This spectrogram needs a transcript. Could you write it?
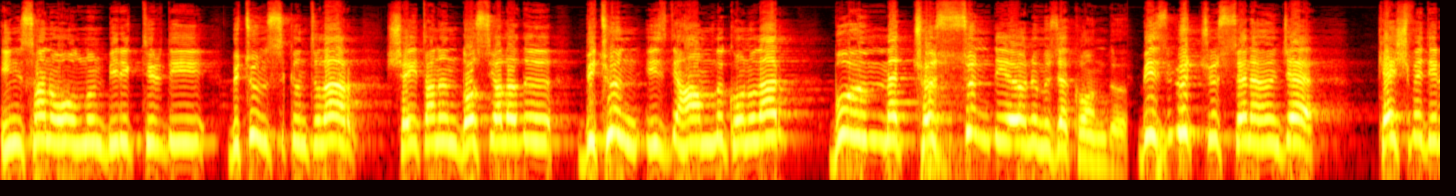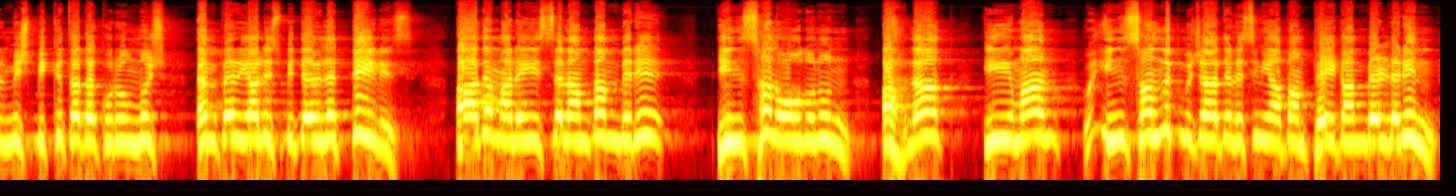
insanoğlunun biriktirdiği bütün sıkıntılar, şeytanın dosyaladığı bütün izdihamlı konular bu ümmet çözsün diye önümüze kondu. Biz 300 sene önce keşfedilmiş bir kıtada kurulmuş emperyalist bir devlet değiliz. Adem aleyhisselamdan beri insanoğlunun ahlak, iman ve insanlık mücadelesini yapan peygamberlerin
